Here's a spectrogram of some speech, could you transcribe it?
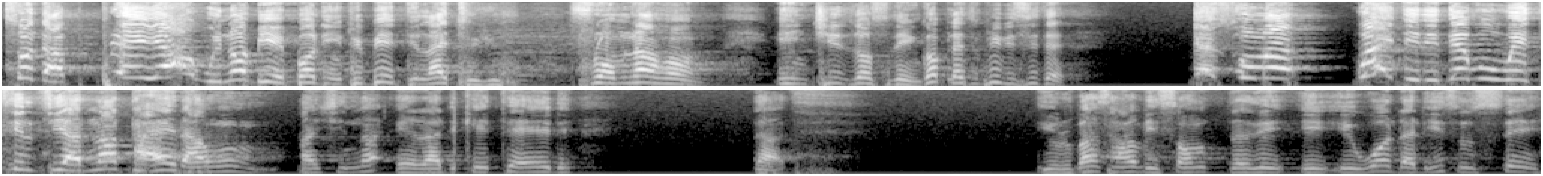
so that prayer will not be a burden, it will be a delight to you from now on. In Jesus' name. God bless you. Please be seated. Yes, woman. Why did the devil wait till she had not tied her womb and she not eradicated that? Yorubas have a, some, a, a, a word that they used to say.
